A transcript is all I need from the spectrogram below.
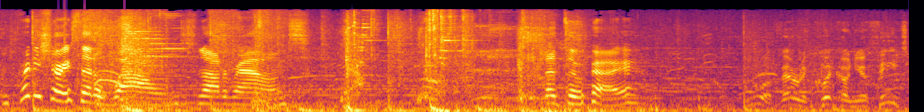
I'm pretty sure I said a wound, not around. That's okay. You are very quick on your feet.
